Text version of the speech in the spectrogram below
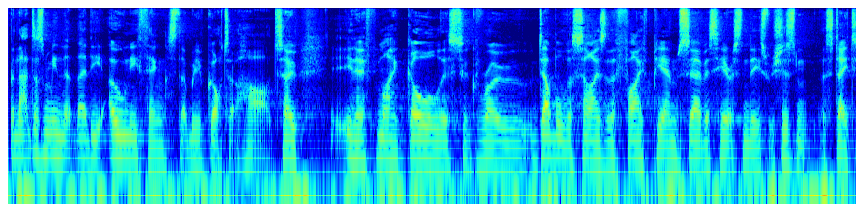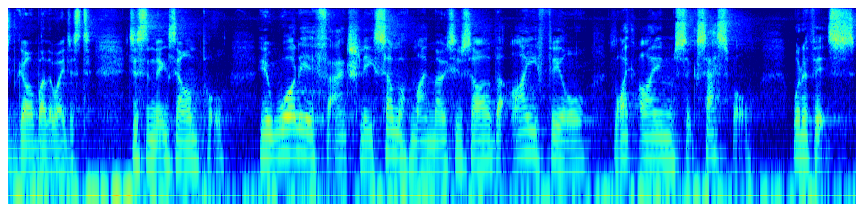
but that doesn't mean that they're the only things that we've got at heart. So, you know, if my goal is to grow, double the size of the 5 p.m. service here at St. East, which isn't a stated goal, by the way, just, just an example, you know, what if actually some of my motives are that I feel like I'm successful? What if it's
